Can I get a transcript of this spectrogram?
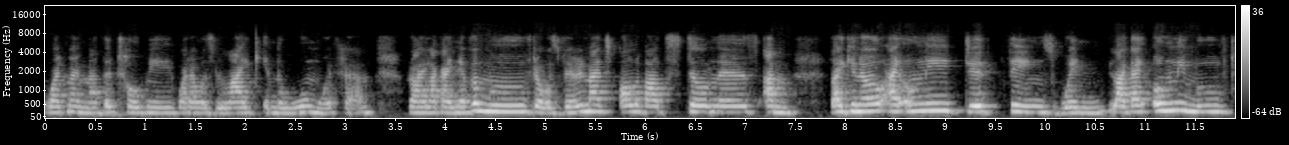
what my mother told me what I was like in the womb with her, right? Like I never moved. I was very much all about stillness. I'm like, you know, I only did things when like I only moved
